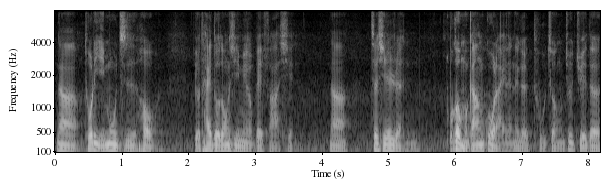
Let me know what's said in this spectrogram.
那脱离荧幕之后，有太多东西没有被发现。那这些人，包括我们刚刚过来的那个途中，就觉得，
